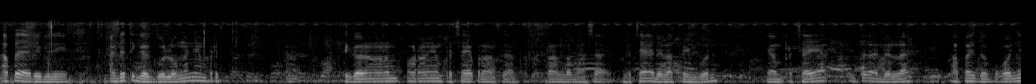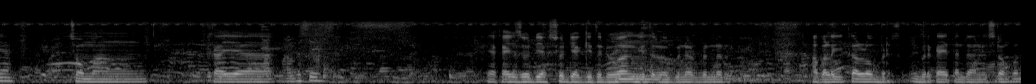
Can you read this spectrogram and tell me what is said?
apa ya dia ada tiga golongan yang per, tiga orang orang yang percaya perantau perantau masa percaya adalah primbon yang percaya itu adalah apa itu pokoknya comang kayak apa sih? Ya kayak zodiak zodiak gitu doang gitu loh bener-bener. Apalagi kalau ber- berkaitan dengan Islam kan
